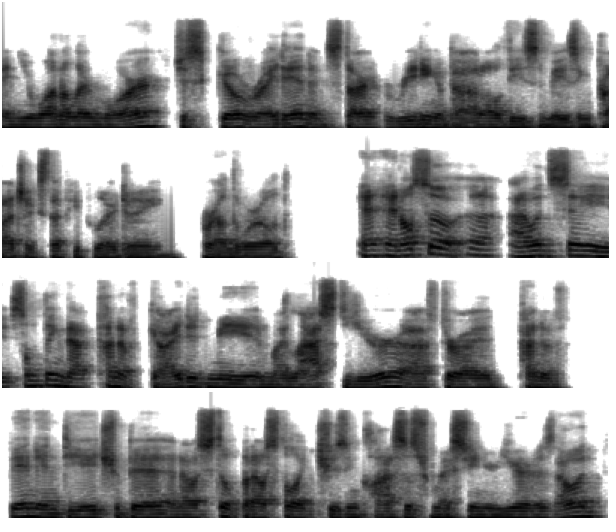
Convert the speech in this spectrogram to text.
and you want to learn more, just go right in and start reading about all these amazing projects that people are doing around the world. And, also, uh, I would say something that kind of guided me in my last year after I had kind of been in DH a bit and I was still, but I was still like choosing classes for my senior year is I would,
